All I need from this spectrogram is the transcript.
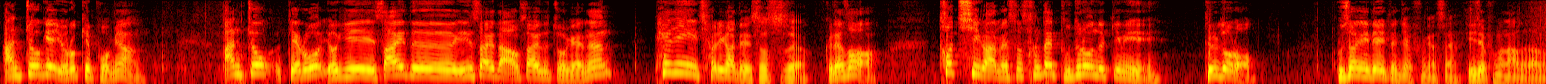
안쪽에 이렇게 보면 안쪽으로 여기 사이드 인사이드 아웃사이드 쪽에는 패딩이 처리가 되어 있었어요. 그래서 터치감에서 상당히 부드러운 느낌이 들도록 구성이 되어 있던 제품이었어요. 이 제품만 하더라도.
